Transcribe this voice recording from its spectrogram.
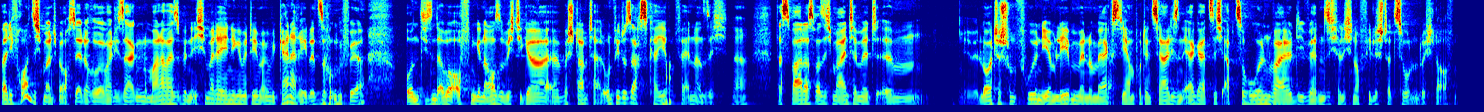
weil die freuen sich manchmal auch sehr darüber, weil die sagen, normalerweise bin ich immer derjenige, mit dem irgendwie keiner redet, so ungefähr ungefähr. Und die sind aber oft ein genauso wichtiger äh, Bestandteil. Und wie du sagst, Karrieren verändern sich. Ne? Das war das, was ich meinte mit ähm, Leute schon früh in ihrem Leben, wenn du merkst, die haben Potenzial, diesen Ehrgeiz, sich abzuholen, weil die werden sicherlich noch viele Stationen durchlaufen.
